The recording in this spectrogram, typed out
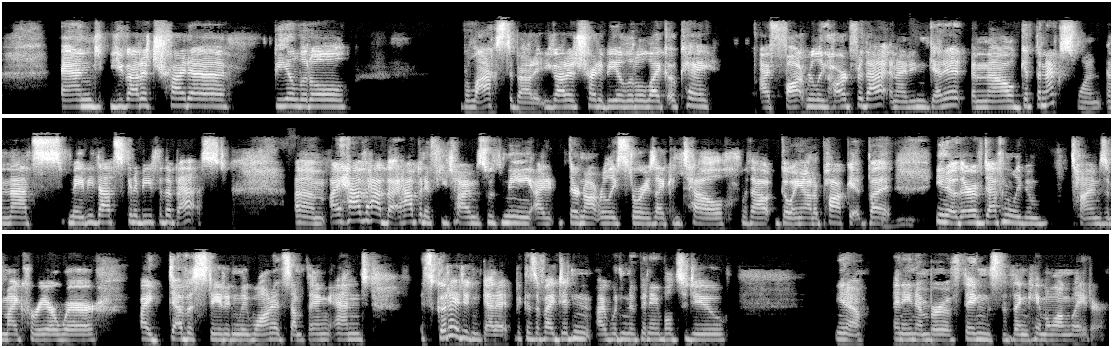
And you got to try to be a little relaxed about it. You got to try to be a little like, okay, I fought really hard for that and I didn't get it. And now I'll get the next one. And that's maybe that's going to be for the best. Um, I have had that happen a few times with me. I, they're not really stories I can tell without going out of pocket, but mm-hmm. you know, there have definitely been times in my career where I devastatingly wanted something. And it's good I didn't get it because if I didn't, I wouldn't have been able to do, you know, any number of things that then came along later.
